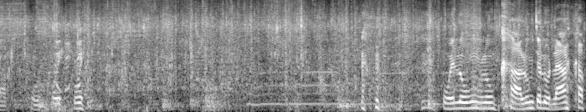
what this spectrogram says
ครับอุ้ยอุ้ยอุ้ยโอ้ยลุงลุงขาลุงจะหลุดแล้วนะครับ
